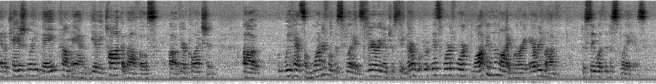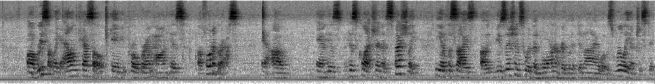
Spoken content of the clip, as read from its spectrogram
And occasionally, they come and give a talk about those, uh, their collection. Uh, We've had some wonderful displays, very interesting. They're- It's worth walking in the library every month to see what the display is. Uh, recently, Alan Kessel gave a program on his uh, photographs, and, um, and his, his collection, especially, he emphasized, uh, musicians who had been born or had lived in Iowa, it was really interesting.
